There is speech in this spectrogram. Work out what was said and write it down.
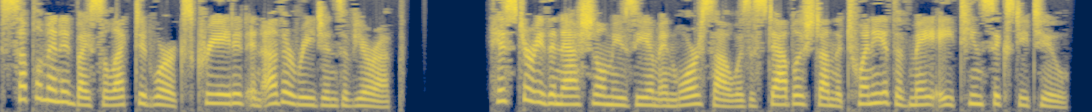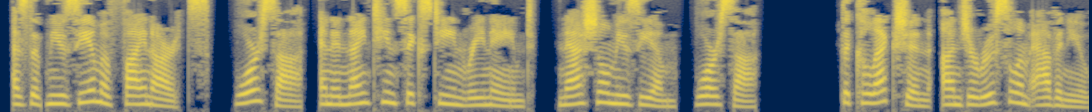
supplemented by selected works created in other regions of Europe. History The National Museum in Warsaw was established on 20 May 1862, as the Museum of Fine Arts, Warsaw, and in 1916 renamed, National Museum, Warsaw. The collection, on Jerusalem Avenue,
